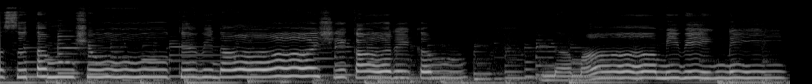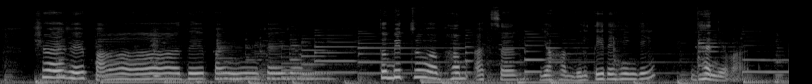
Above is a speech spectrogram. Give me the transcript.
उमासुतं शोकविनाशकारकं नमामि विघ्नेश्वरपादपङ्कजम्। तो मित्रों अब हम अक्सर यहाँ मिलते रहेंगे। धन्यवाद।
